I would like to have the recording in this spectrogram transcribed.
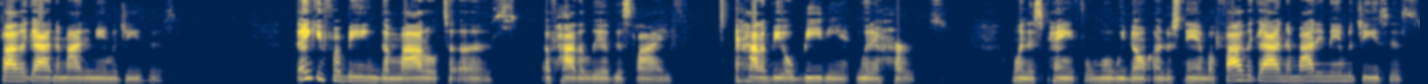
Father God, in the mighty name of Jesus. Thank you for being the model to us of how to live this life and how to be obedient when it hurts, when it's painful, when we don't understand. But Father God, in the mighty name of Jesus,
